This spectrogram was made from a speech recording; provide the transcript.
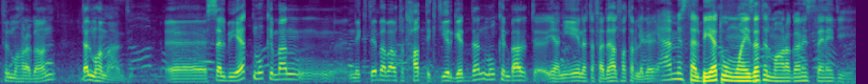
في المهرجان. ده المهم عندي. آه، السلبيات ممكن بقى نكتبها بقى وتتحط كتير جدا. ممكن بقى يعني إيه نتفاداها الفترة اللي جاية. اهم السلبيات ومميزات المهرجان السنة دي إيه؟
